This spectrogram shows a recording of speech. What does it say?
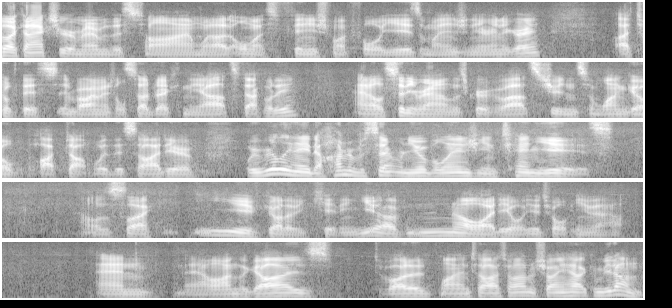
So I can actually remember this time when I'd almost finished my four years of my engineering degree. I took this environmental subject in the arts faculty and I was sitting around with this group of art students and one girl piped up with this idea of, we really need 100% renewable energy in 10 years. I was like, you've got to be kidding. You have no idea what you're talking about. And now I'm the guy who's devoted my entire time to showing you how it can be done.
